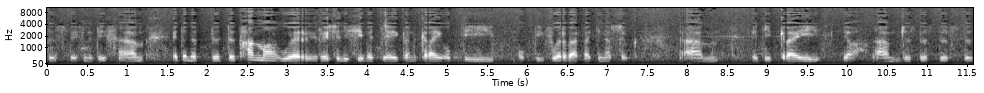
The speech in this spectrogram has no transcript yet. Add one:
is definitief. Ehm um, dit dit dit dit gaan maar oor resolusie wat jy kan kry op die op die voorwerp wat jy nou soek. Ehm um, dit jy kry ja, ehm um, dis dis dis dis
